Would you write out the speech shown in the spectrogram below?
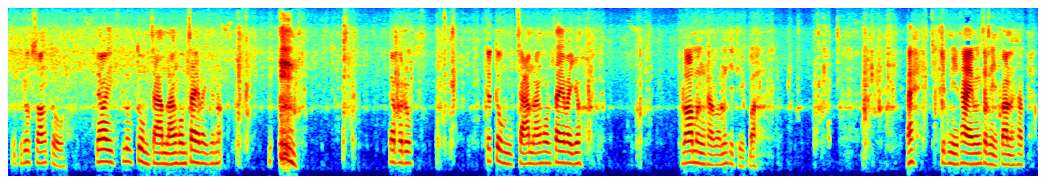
ไปลาดุกสองตัวแต่ว่าลูกตุ่มจามหลังผมใส่ไปอยู่เนาะแต่ปลาดุกแต่ตุ่มจามหลังผมใส่ไปอยู่รอมึงครับว่ามันจะถือบ่ไปคลิปนี้ไทยมึงสำนีก่อนเลยครับ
